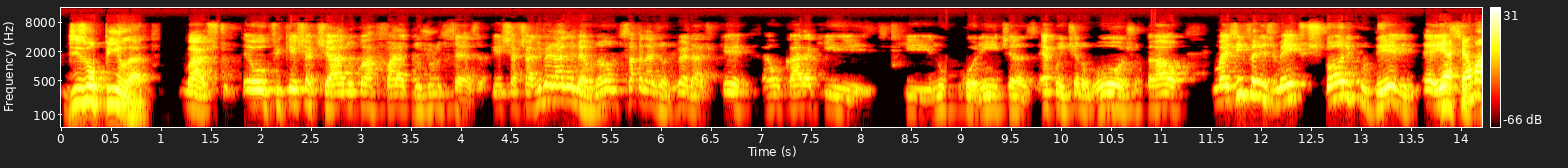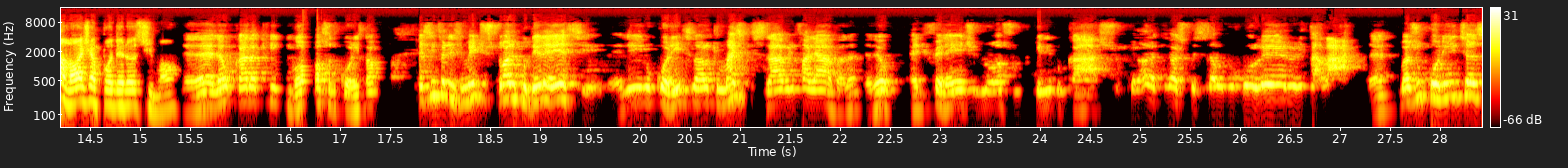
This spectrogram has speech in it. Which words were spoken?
Desopila. Márcio, eu fiquei chateado com a falha do Júlio César. Fiquei chateado de verdade mesmo, não de sacanagem, não, de verdade. Porque é um cara que, que no Corinthians é corintiano roxo e tal. Mas, infelizmente, o histórico dele é esse. E até uma loja Poderoso Timão. É, ele é um cara que gosta do Corinthians e tal. Mas infelizmente o histórico dele é esse. Ele no Corinthians, na hora que mais precisava, ele falhava, né? Entendeu? É diferente do nosso querido Cássio, que na hora que nós precisamos um goleiro, ele tá lá, né? Mas o Corinthians,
